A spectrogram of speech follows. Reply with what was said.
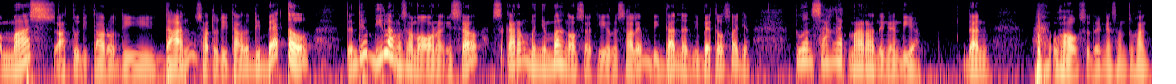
emas, satu ditaruh di Dan, satu ditaruh di Betel. Dan dia bilang sama orang Israel, sekarang menyembah nggak usah ke Yerusalem, di Dan dan di Betel saja. Tuhan sangat marah dengan dia. Dan wow, sudah nggak Tuhan.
